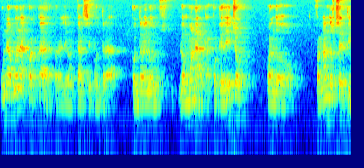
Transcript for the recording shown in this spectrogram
una buena coartada para levantarse contra, contra los, los monarcas, porque de hecho cuando Fernando VII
